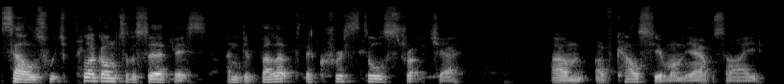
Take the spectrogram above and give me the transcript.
cells which plug onto the surface and develop the crystal structure um, of calcium on the outside.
